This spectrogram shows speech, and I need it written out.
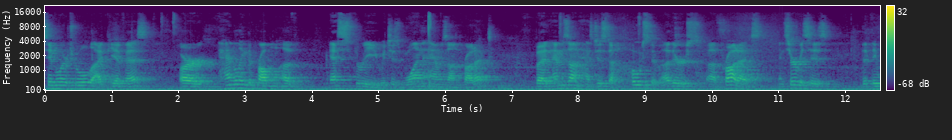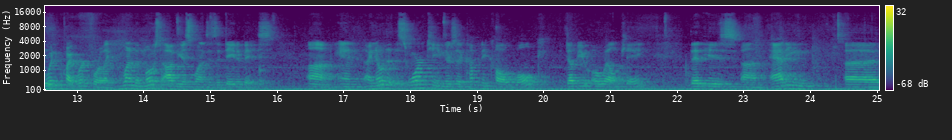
similar tool to IPFS, are handling the problem of S3, which is one Amazon product. But Amazon has just a host of other uh, products and services that they wouldn't quite work for. Like one of the most obvious ones is a database. Um, and I know that the Swarm team, there's a company called Wolk, W O L K, that is um, adding uh,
